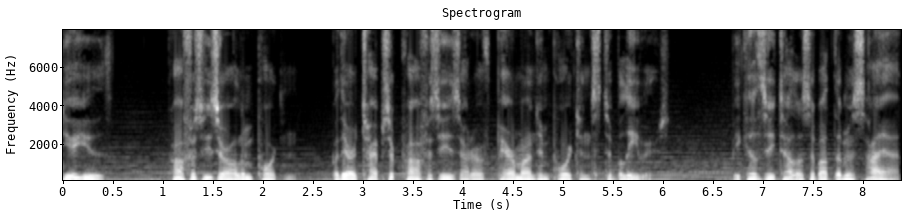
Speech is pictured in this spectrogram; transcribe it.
Dear youth, prophecies are all important, but there are types of prophecies that are of paramount importance to believers because they tell us about the Messiah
